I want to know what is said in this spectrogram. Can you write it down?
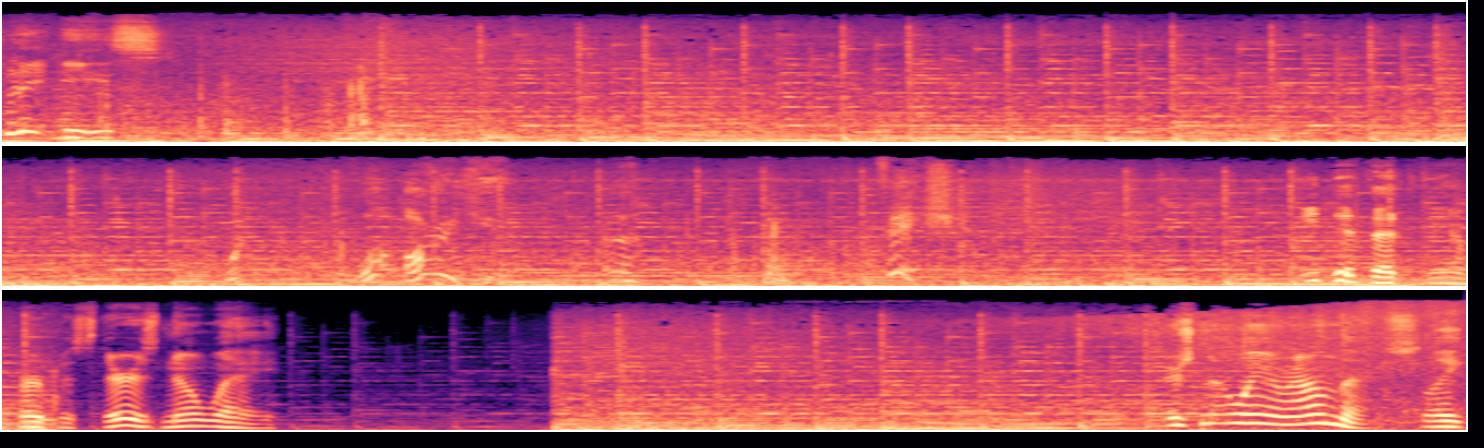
Please. What are you? Uh, fish? He did that to me on purpose. There is no way. There's no way around this. Like,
